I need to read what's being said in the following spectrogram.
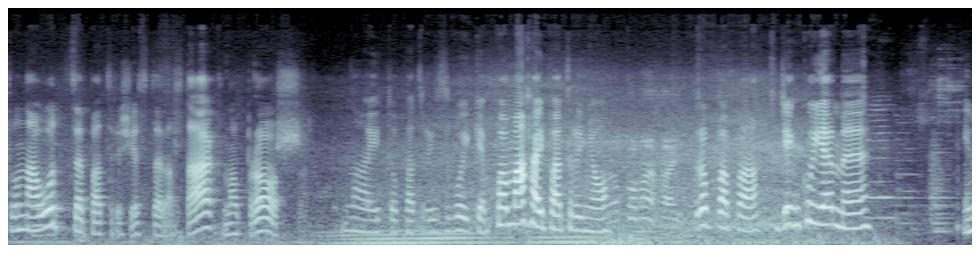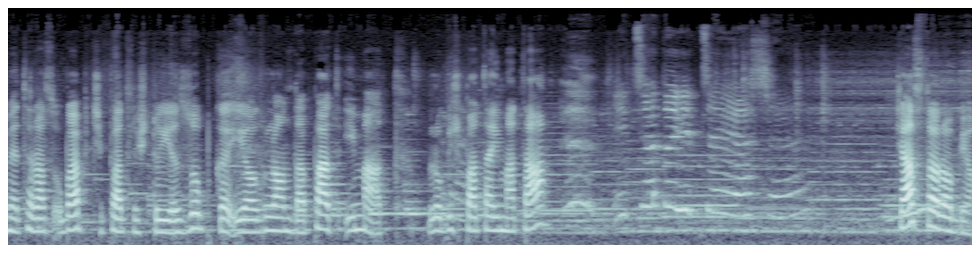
Tu na łódce Patryś jest teraz, tak? No proszę. No i tu Patryś z wujkiem. Pomachaj Patryniu. No pomachaj. Zrób papa. Dziękujemy. I my teraz u babci Patryś tu je zupkę i ogląda Pat i Mat. Lubisz Pata i Mata? I co to jeszcze? Ciasto robią.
